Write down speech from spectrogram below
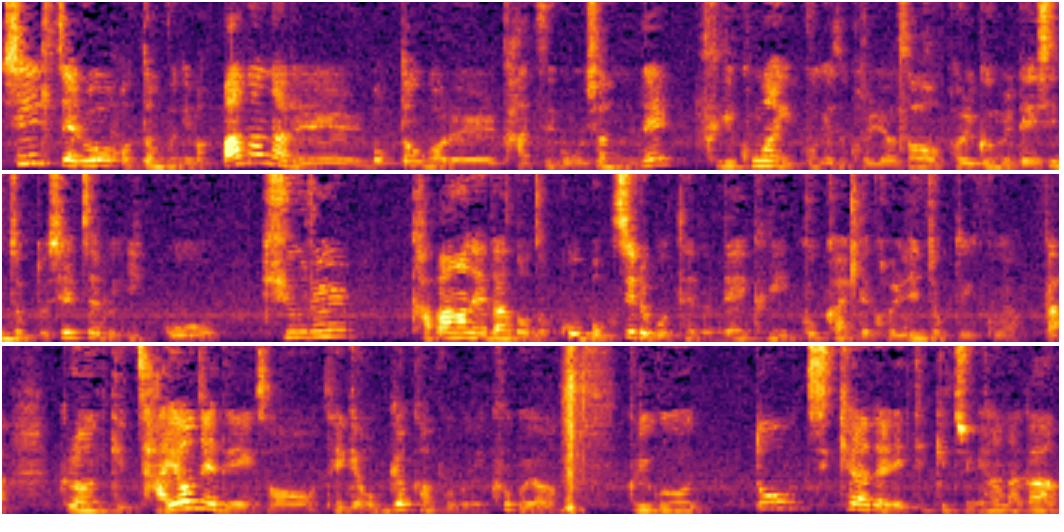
실제로 어떤 분이 막 바나나를 먹던 거를 가지고 오셨는데 그게 공항 입국에서 걸려서 벌금을 내신 적도 실제로 있고 귤을 가방 안에다 넣어놓고 먹지를 못했는데 그게 입국할 때 걸린 적도 있고요. 그러니까 그런 이렇게 자연에 대해서 되게 엄격한 부분이 크고요. 그리고 또 지켜야 될 에티켓 중에 하나가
